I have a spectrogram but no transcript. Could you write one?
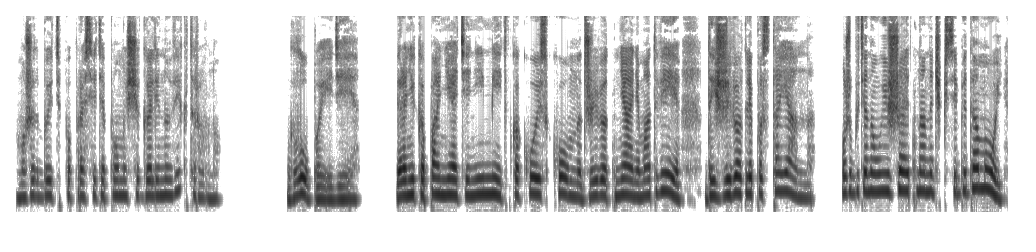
Может быть, попросить о помощи Галину Викторовну? Глупая идея. Вероника понятия не имеет, в какой из комнат живет няня Матвея, да и живет ли постоянно. Может быть, она уезжает на ночь к себе домой.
